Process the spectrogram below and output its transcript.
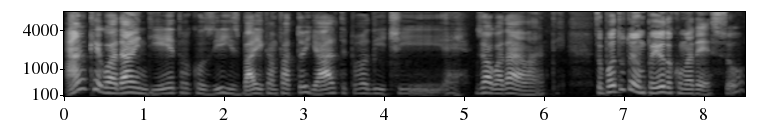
anche guardare indietro, così, gli sbagli che hanno fatto gli altri, però dici, eh, bisogna guardare avanti. Soprattutto in un periodo come adesso,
